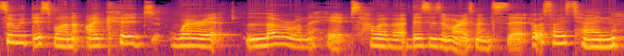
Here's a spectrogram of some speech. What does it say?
So with this one, I could wear it lower on the hips. However, this isn't where it's meant to sit. Got a size 10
